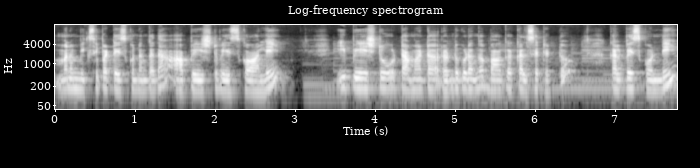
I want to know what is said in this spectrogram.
మనం మిక్సీ పట్టేసుకున్నాం కదా ఆ పేస్ట్ వేసుకోవాలి. ఈ పేస్టు టమాటా రెండు కూడా బాగా కలిసేటట్టు కలిపేసుకోండి.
